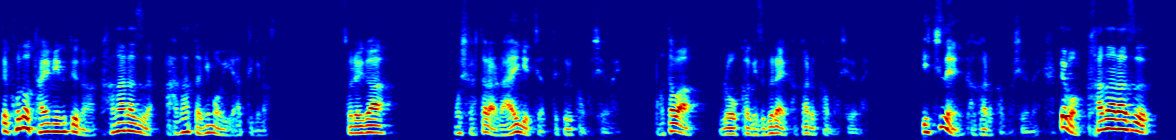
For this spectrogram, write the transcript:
で、このタイミングというのは必ずあなたにもやってきます。それが、もしかしたら来月やってくるかもしれない。または6ヶ月ぐらいかかるかもしれない。1年かかるかもしれない。でも必ず、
